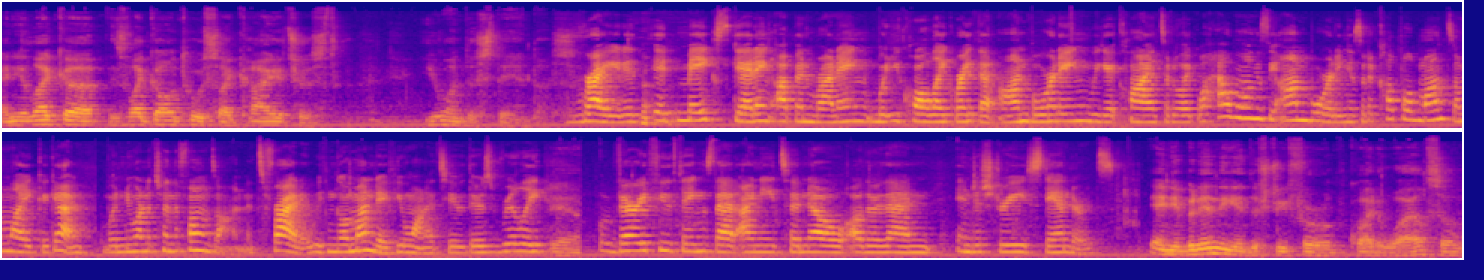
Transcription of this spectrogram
and you like uh, it's like going to a psychiatrist. You understand us. Right. It, it makes getting up and running what you call like right that onboarding. We get clients that are like, well, how long is the onboarding? Is it a couple of months? I'm like, again, when do you want to turn the phones on? It's Friday. We can go Monday if you wanted to. There's really Yeah. very few things that I need to know other than industry standards. And you've been in the industry for quite a while, so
